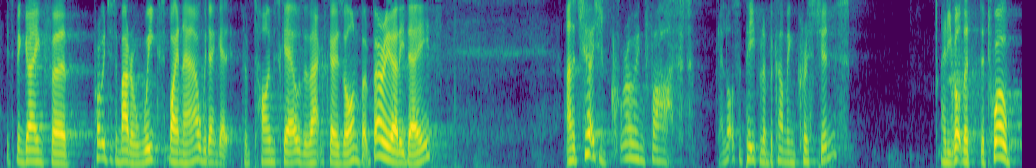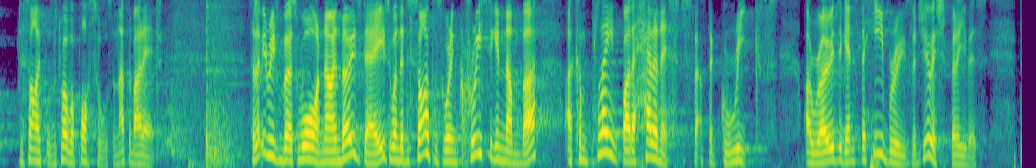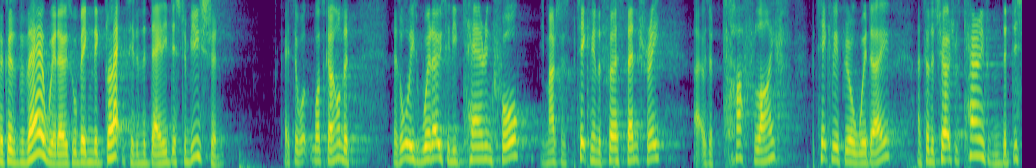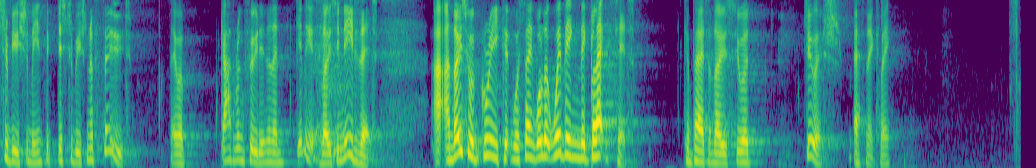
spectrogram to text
It's been going for probably just a matter of weeks by now. We don't get of time scales as Acts goes on, but very early days. And the church is growing fast. Okay, lots of people are becoming Christians. And you've got the, the 12 disciples, the 12 apostles, and that's about it. So let me read from verse 1. Now, in those days, when the disciples were increasing in number, a complaint by the Hellenists, that's the Greeks, arose against the Hebrews, the Jewish believers, because their widows were being neglected in the daily distribution. Okay, so what's going on? There's all these widows who need caring for. Imagine this, particularly in the first century. Uh, it was a tough life, particularly if you're a widow. And so the church was caring for them. The distribution means the distribution of food. They were gathering food in and then giving it to those who needed it. And those who were Greek were saying, well, look, we're being neglected compared to those who are Jewish ethnically.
